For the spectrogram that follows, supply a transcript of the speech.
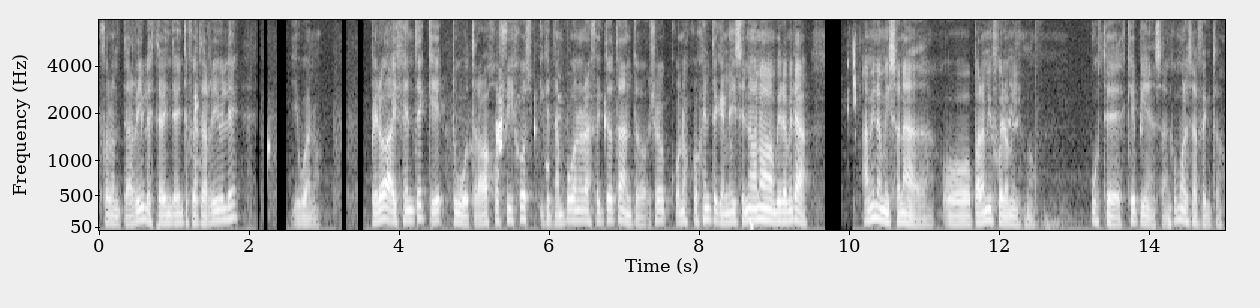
fueron terribles. Este 2020 fue terrible. Y bueno. Pero hay gente que tuvo trabajos fijos y que tampoco no le afectó tanto. Yo conozco gente que me dice, no, no, mira, mira, a mí no me hizo nada, o para mí fue lo mismo. ¿Ustedes qué piensan? ¿Cómo les afectó?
